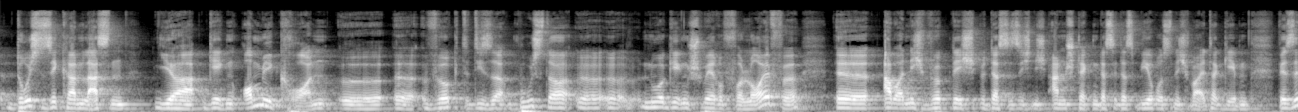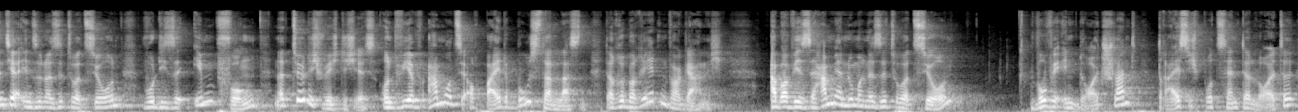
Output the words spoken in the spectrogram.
durchsickern lassen, ja, gegen Omikron äh, äh, wirkt dieser Booster äh, äh, nur gegen schwere Verläufe, äh, aber nicht wirklich, dass sie sich nicht anstecken, dass sie das Virus nicht weitergeben. Wir sind ja in so einer Situation, wo diese Impfung natürlich wichtig ist. Und wir haben uns ja auch beide boostern lassen. Darüber reden wir gar nicht. Aber wir haben ja nun mal eine Situation, wo wir in Deutschland 30 Prozent der Leute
